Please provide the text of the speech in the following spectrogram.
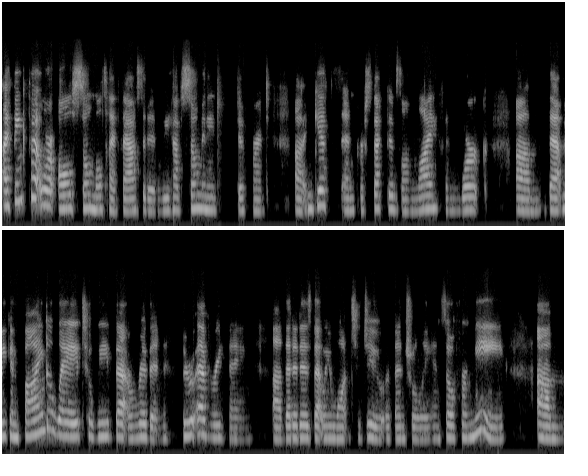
I think that we're all so multifaceted. We have so many different uh, gifts and perspectives on life and work um, that we can find a way to weave that ribbon through everything uh, that it is that we want to do eventually. And so for me, um,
